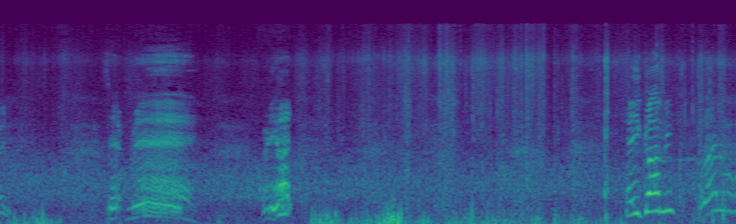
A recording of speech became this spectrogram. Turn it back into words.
Ready. Set, ready. Ready, hot. Hey, you got me. Lateral.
